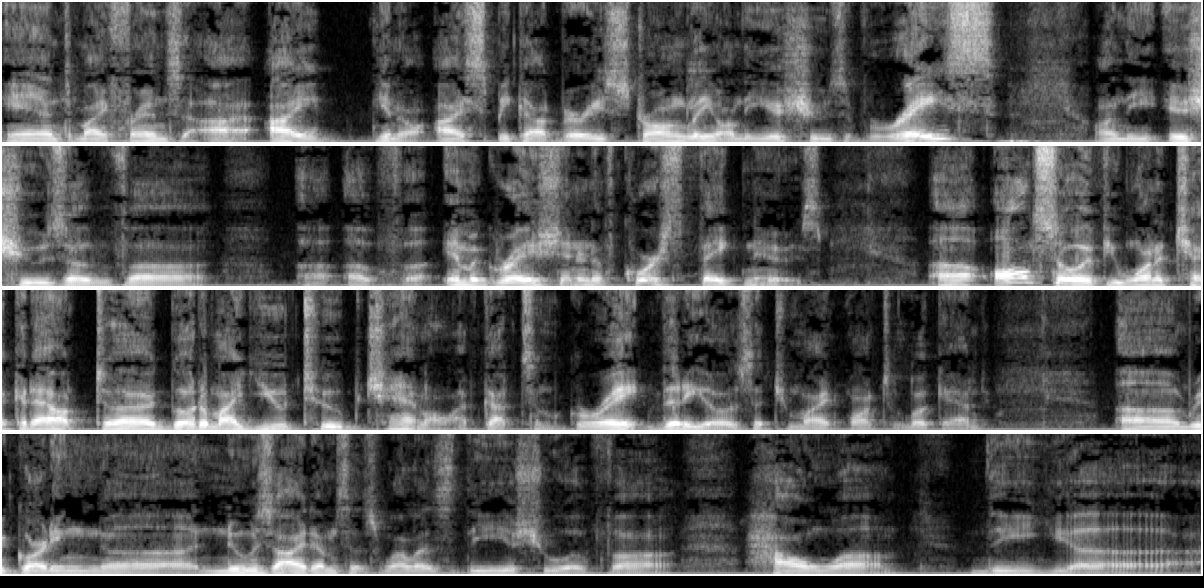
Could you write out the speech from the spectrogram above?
And my friends, I, I, you know, I speak out very strongly on the issues of race, on the issues of uh, uh, of uh, immigration, and of course, fake news. Uh, also, if you want to check it out, uh, go to my YouTube channel. I've got some great videos that you might want to look at uh, regarding news items as well as the issue of how the uh,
